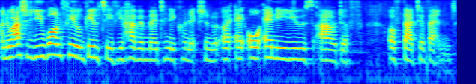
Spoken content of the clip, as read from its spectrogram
and actually you won't feel guilty if you haven't made any connection or, or any use out of, of that event.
